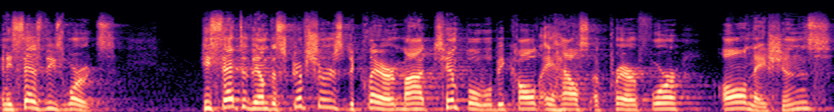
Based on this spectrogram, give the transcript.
And he says these words He said to them, The scriptures declare, My temple will be called a house of prayer for all nations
